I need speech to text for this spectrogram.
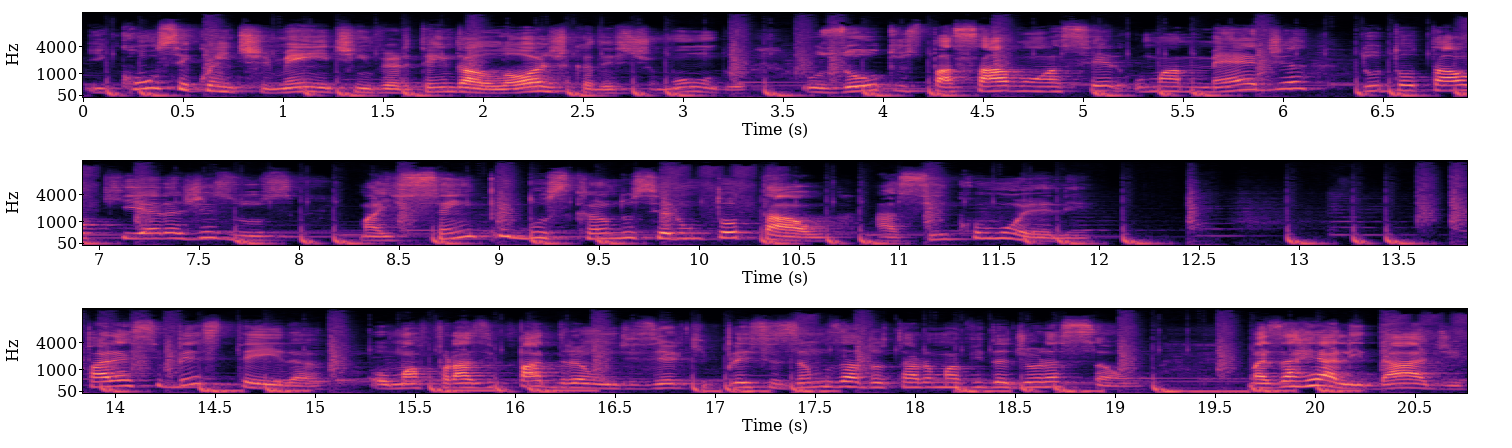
E, consequentemente, invertendo a lógica deste mundo, os outros passavam a ser uma média do total que era Jesus, mas sempre buscando ser um total, assim como ele. Parece besteira ou uma frase padrão dizer que precisamos adotar uma vida de oração, mas a realidade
